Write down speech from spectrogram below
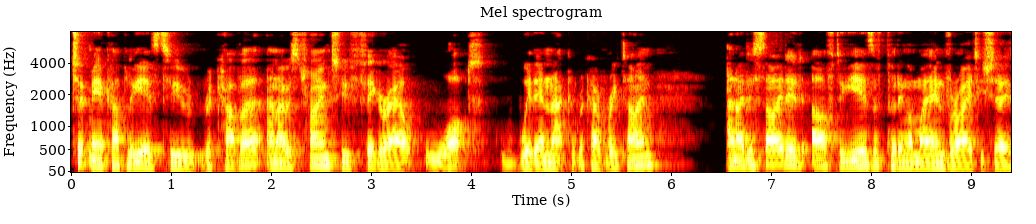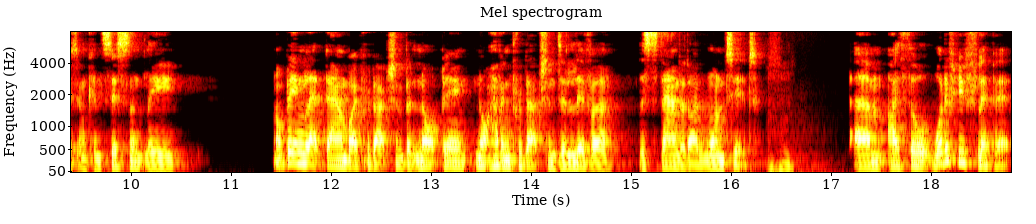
Took me a couple of years to recover and I was trying to figure out what within that recovery time. And I decided after years of putting on my own variety shows and consistently not being let down by production, but not being not having production deliver the standard I wanted. Mm-hmm. Um, I thought, what if you flip it?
